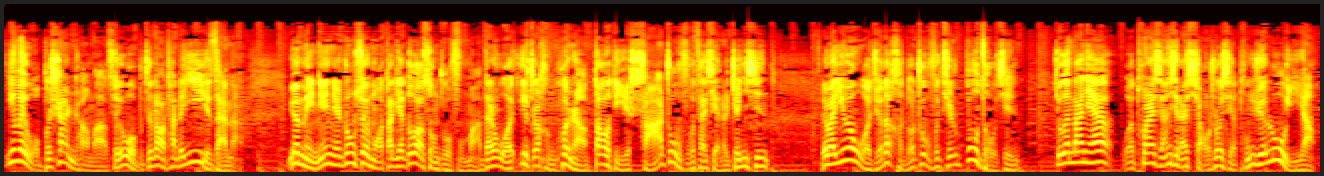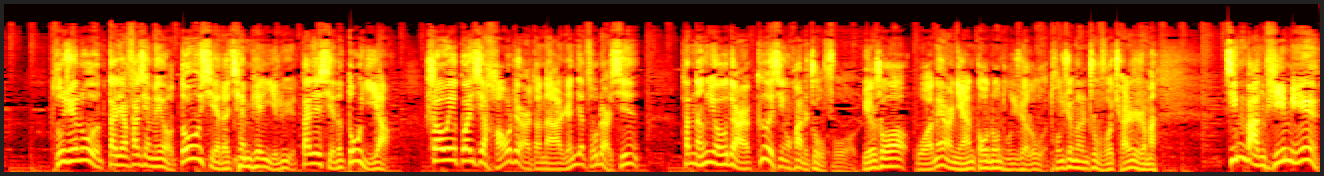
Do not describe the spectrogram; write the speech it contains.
因为我不擅长吧，所以我不知道它的意义在哪。因为每年年终岁末，大家都要送祝福嘛。但是我一直很困扰，到底啥祝福才显得真心，对吧？因为我觉得很多祝福其实不走心，就跟当年我突然想起来小时候写同学录一样。同学录大家发现没有，都写的千篇一律，大家写的都一样。稍微关系好点的呢，人家走点心，他能有点个性化的祝福。比如说我那二年高中同学录，同学们的祝福全是什么？金榜题名，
